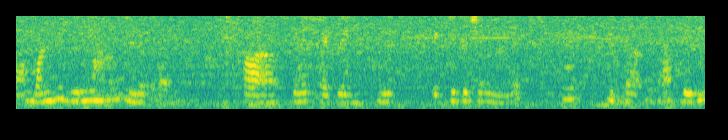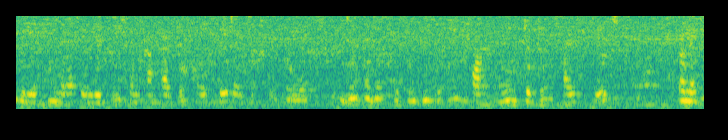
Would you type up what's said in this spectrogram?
uh, only UNV units on uh, pipeline, in its execution unit. So it, uh, it has very less number of LEDs when compared to 5 stage and 6 stage. So due to this simplicity, we have moved to 5 stage. So next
